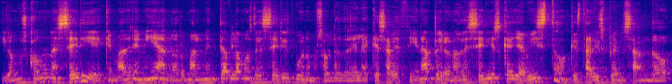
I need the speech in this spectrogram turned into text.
Y vamos con una serie, que madre mía, normalmente hablamos de series, bueno, hemos hablado de la que es avecina, pero no de series que haya visto, que estaréis pensando,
